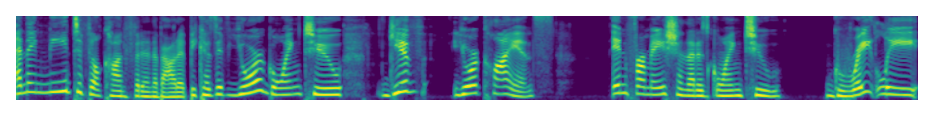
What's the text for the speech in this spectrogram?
And they need to feel confident about it because if you're going to give your clients information that is going to greatly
